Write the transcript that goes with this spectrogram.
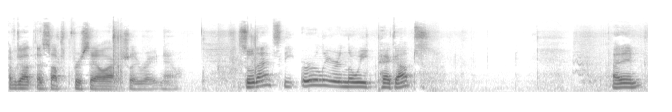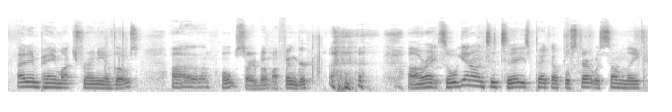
I've got this up for sale actually right now. So that's the earlier in the week pickups. I didn't I didn't pay much for any of those. Uh, oh, sorry about my finger. All right, so we'll get on to today's pickup. We'll start with some of the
